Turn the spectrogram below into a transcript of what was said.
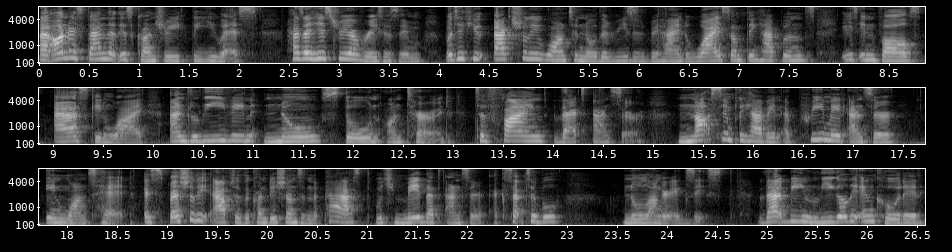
I understand that this country, the US, has a history of racism, but if you actually want to know the reason behind why something happens, it involves asking why and leaving no stone unturned to find that answer, not simply having a pre made answer in one's head, especially after the conditions in the past which made that answer acceptable no longer exist. That being legally encoded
